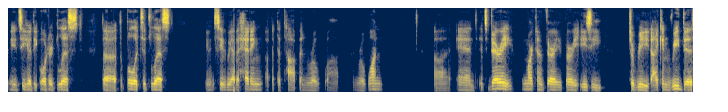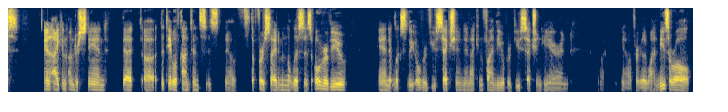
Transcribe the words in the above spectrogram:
You can see here the ordered list, the, the bulleted list. You can see that we have a heading up at the top in row uh, in row one, uh, and it's very Markdown very very easy to read. I can read this, and I can understand that uh, the table of contents is you know the first item in the list is overview, and it looks the overview section, and I can find the overview section here, and you know if I really want. And these are all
